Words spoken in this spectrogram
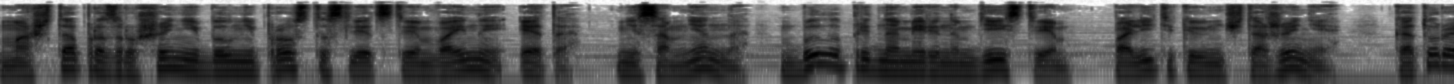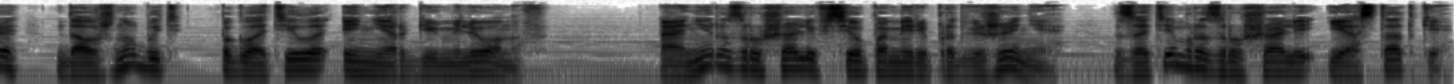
Масштаб разрушений был не просто следствием войны, это, несомненно, было преднамеренным действием, политикой уничтожения, которое, должно быть, поглотило энергию миллионов. Они разрушали все по мере продвижения, затем разрушали и остатки,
